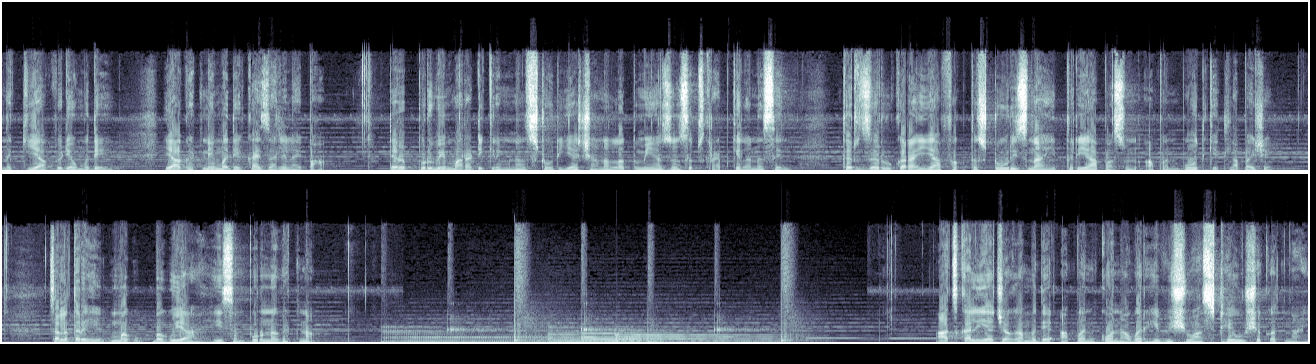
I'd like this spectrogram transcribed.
नक्की या व्हिडिओमध्ये या घटनेमध्ये काय झालेलं आहे पहा. तर पूर्वी मराठी क्रिमिनल स्टोरी या चॅनलला तुम्ही अजून सबस्क्राईब केलं नसेल तर जरूर करा या फक्त स्टोरीज नाही तर यापासून आपण बोध घेतला पाहिजे. चला तर ही मग बघूया ही संपूर्ण घटना. आजकाल या जगामध्ये आपण कोणावरही विश्वास ठेवू शकत नाही.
